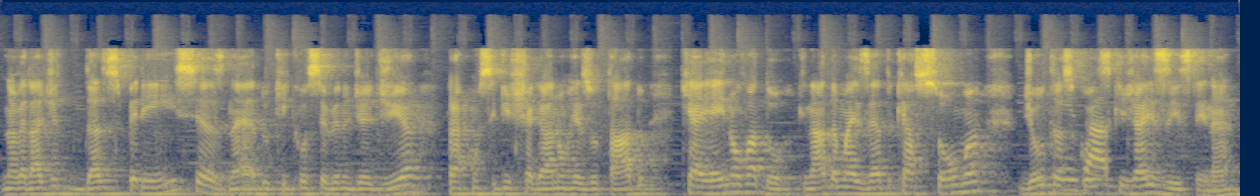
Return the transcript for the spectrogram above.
na verdade, das experiências, né, do que, que você vê no dia a dia para conseguir chegar num resultado que aí é inovador, que nada mais é do que a soma de outras Exato. coisas que já existem, né?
